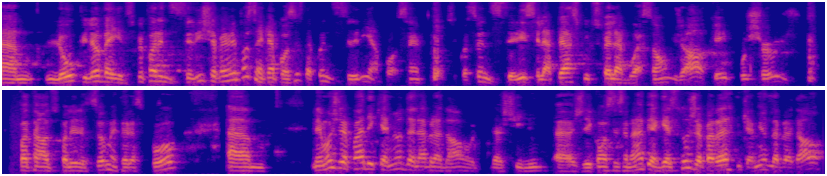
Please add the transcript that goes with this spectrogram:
Euh, l'eau, puis là, ben, tu peux faire une distillerie. Je savais même pas cinq ans passés, c'était pas une distillerie en passant. C'est quoi ça, une distillerie? C'est la place où tu fais la boisson. Genre, ah, OK, pusher, pas entendu parler de ça, m'intéresse pas. Euh, mais moi, je répare des camions de Labrador de chez nous. Euh, j'ai des concessionnaires. Puis à Gatineau, je réparais des camions de Labrador.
